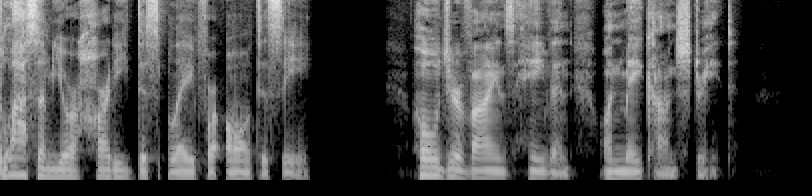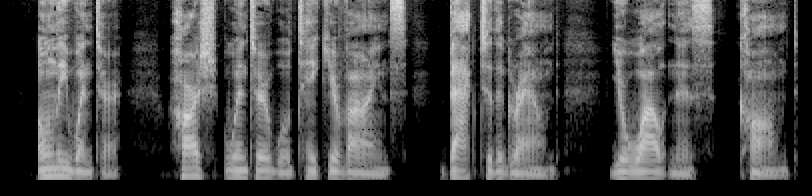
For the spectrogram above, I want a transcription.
blossom your hearty display for all to see. Hold your vines haven on Macon Street. Only winter, harsh winter will take your vines back to the ground, your wildness calmed.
